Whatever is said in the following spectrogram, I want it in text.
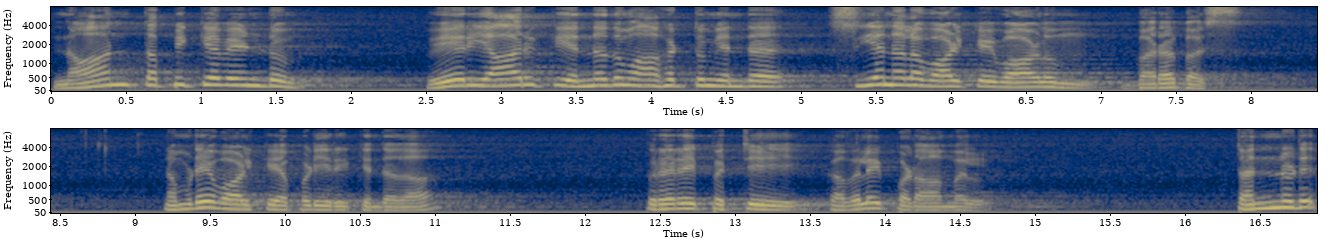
நான் தப்பிக்க வேண்டும். வேறு யாருக்கு என்னதும் ஆகட்டும் என்ற சுயநல வாழ்க்கை வாழும் பரபஸ். நம்முடைய வாழ்க்கை அப்படி இருக்கின்றதா? பிறரை பற்றி கவலைப்படாமல் தன்னுடைய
